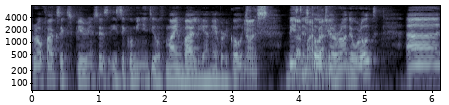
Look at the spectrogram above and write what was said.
Growth Hacks experiences is the community of Mindvalley and Evercoach. Nice. Business coach around the world. Uh,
